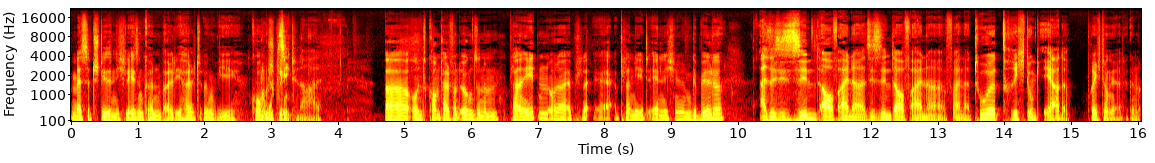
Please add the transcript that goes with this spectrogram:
Message, die sie nicht lesen können, weil die halt irgendwie komisch klingt. Äh, und kommt halt von irgendeinem Planeten oder Pla äh, planetähnlichen Gebilde. Also sie sind auf einer, sie sind auf einer, auf einer Tour Richtung Erde. Richtung Erde, genau.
